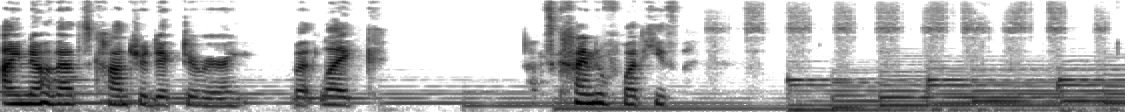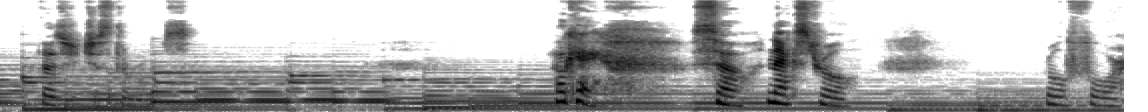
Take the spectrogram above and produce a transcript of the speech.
I know that's contradictory, but like, that's kind of what he's. Those are just the rules. Okay, so next rule. Rule four.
